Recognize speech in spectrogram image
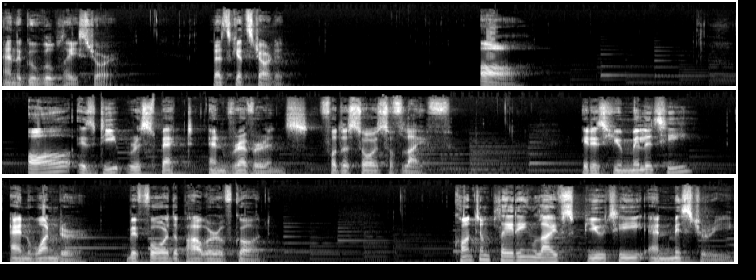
and the Google Play Store. Let's get started. Awe. Awe is deep respect and reverence for the source of life. It is humility and wonder before the power of God. Contemplating life's beauty and mystery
